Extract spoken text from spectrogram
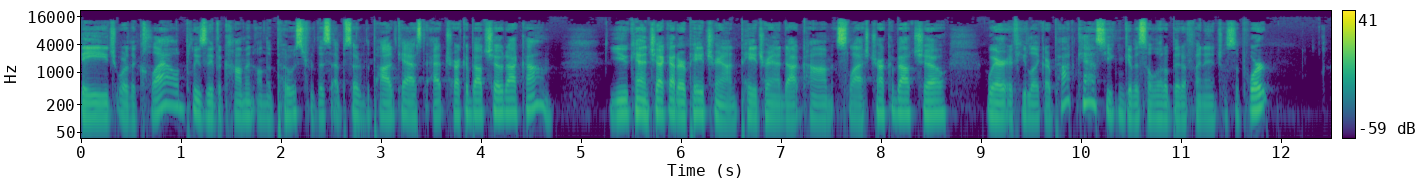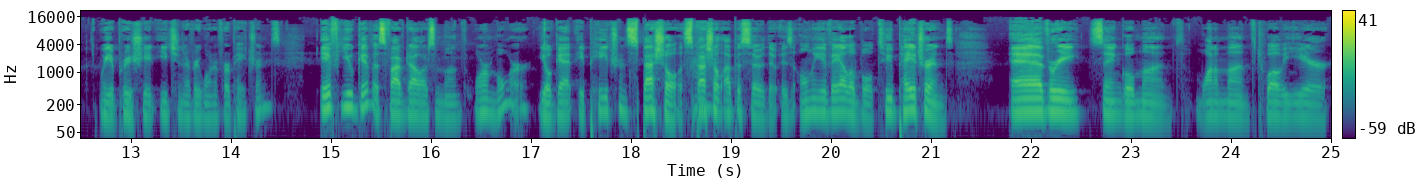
Phage or The Cloud, please leave a comment on the post for this episode of the podcast at trekaboutshow.com. You can check out our Patreon, patreon.com slash trekaboutshow, where if you like our podcast, you can give us a little bit of financial support. We appreciate each and every one of our patrons. If you give us $5 a month or more, you'll get a patron special, a special episode that is only available to patrons every single month. One a month, 12 a year,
